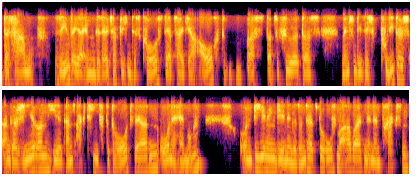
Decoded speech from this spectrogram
Das haben, sehen wir ja im gesellschaftlichen Diskurs derzeit ja auch, was dazu führt, dass Menschen, die sich politisch engagieren, hier ganz aktiv bedroht werden, ohne Hemmungen. Und diejenigen, die in den Gesundheitsberufen arbeiten, in den Praxen,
